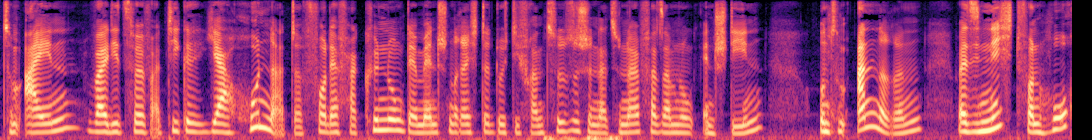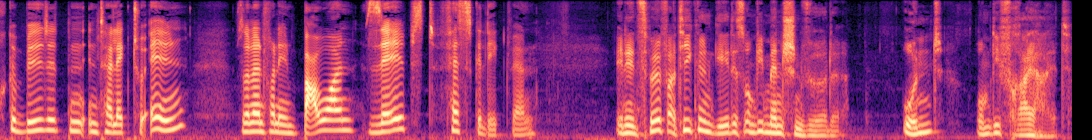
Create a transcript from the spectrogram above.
Zum einen, weil die zwölf Artikel Jahrhunderte vor der Verkündung der Menschenrechte durch die französische Nationalversammlung entstehen und zum anderen, weil sie nicht von hochgebildeten Intellektuellen, sondern von den Bauern selbst festgelegt werden. In den zwölf Artikeln geht es um die Menschenwürde und um die Freiheit.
